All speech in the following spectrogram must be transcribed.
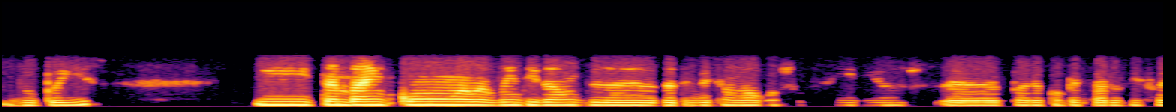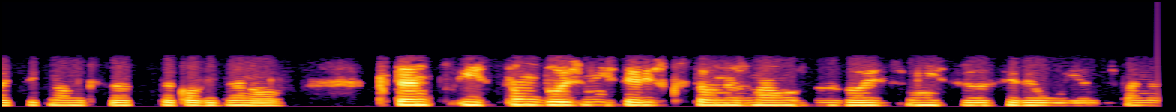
do país, e também com a lentidão de atribuição de alguns subsídios uh, para compensar os efeitos económicos da, da Covid-19. Portanto, isto são dois ministérios que estão nas mãos de dois ministros da CDU, Jens Stein na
